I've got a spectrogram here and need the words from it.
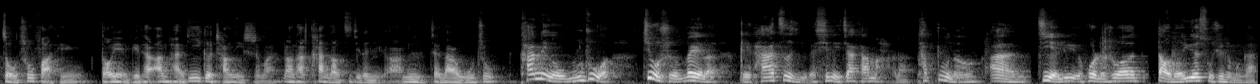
走出法庭，导演给他安排第一个场景是什么？让他看到自己的女儿嗯在那儿无助。他那个无助啊，就是为了给他自己的心理加砝码的，他不能按戒律或者说道德约束去这么干。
